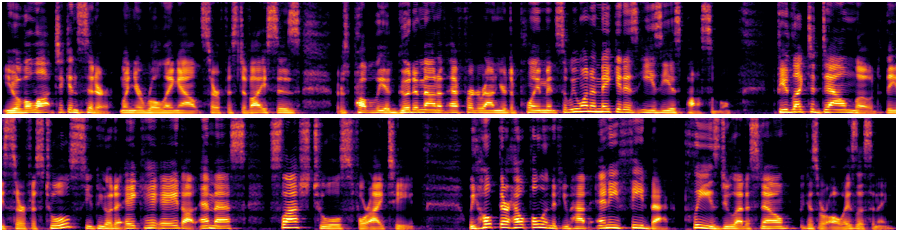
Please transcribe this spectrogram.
You have a lot to consider when you're rolling out Surface devices. There's probably a good amount of effort around your deployment, so we want to make it as easy as possible. If you'd like to download these Surface tools, you can go to aka.ms slash tools for IT. We hope they're helpful, and if you have any feedback, please do let us know because we're always listening.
